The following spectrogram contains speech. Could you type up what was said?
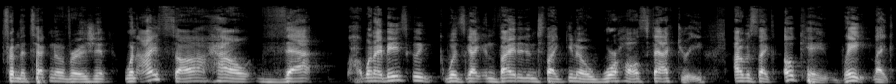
from the techno version. When I saw how that when I basically was like invited into like, you know, Warhol's factory, I was like, okay, wait, like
